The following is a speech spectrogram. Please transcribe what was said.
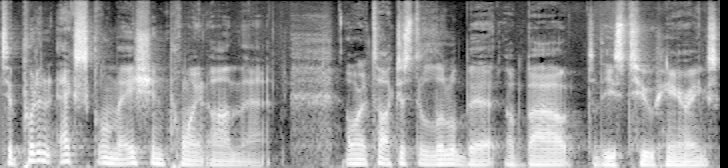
to put an exclamation point on that, I want to talk just a little bit about these two hearings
